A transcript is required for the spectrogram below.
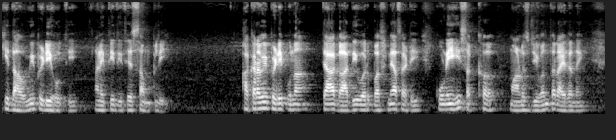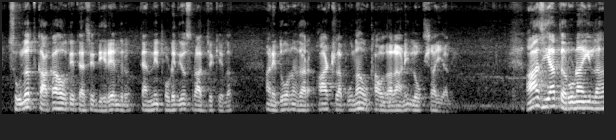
ही दहावी पिढी होती आणि ती तिथे संपली. अकरावी पिढी पुन्हा त्या गादीवर बसण्यासाठी कोणीही सख्ख माणूस जिवंत राहिलं नाही. चुलत काका होते त्याचे धीरेंद्र त्यांनी थोडे दिवस राज्य केलं आणि दोन हजार आठला पुन्हा उठाव झाला आणि लोकशाही आली. आज या तरुणाईला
